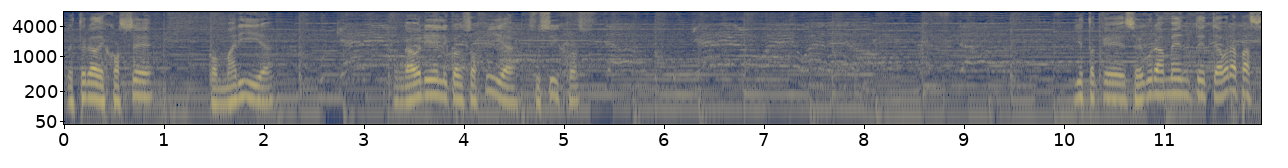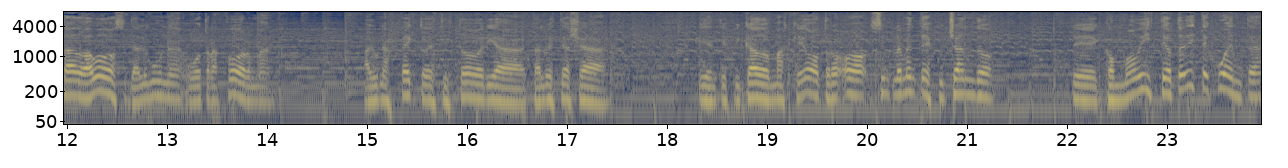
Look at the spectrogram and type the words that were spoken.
la historia de José con María, con Gabriel y con Sofía, sus hijos. Y esto que seguramente te habrá pasado a vos de alguna u otra forma, algún aspecto de esta historia tal vez te haya identificado más que otro, o simplemente escuchando te conmoviste o te diste cuenta,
